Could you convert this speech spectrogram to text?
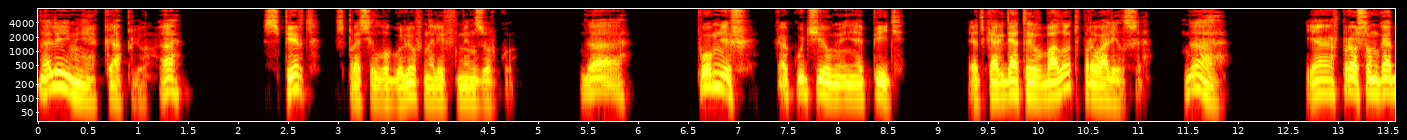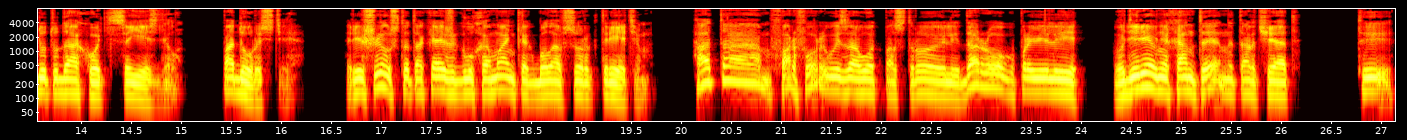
Налей мне каплю, а? Спирт? — спросил Вагулев, налив в мензурку. Да. Помнишь, как учил меня пить? Это когда ты в болото провалился? Да. Я в прошлом году туда охотиться ездил. По дурости. Решил, что такая же глухомань, как была в сорок третьем. А там фарфоровый завод построили, дорогу провели, в деревнях антенны торчат. Ты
